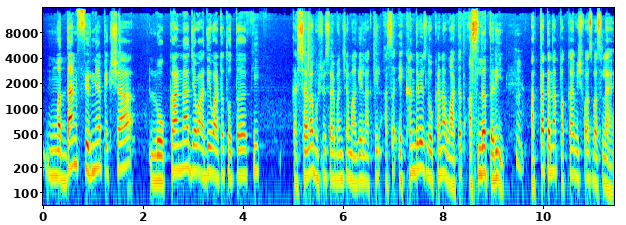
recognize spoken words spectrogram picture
मतदान फिरण्यापेक्षा लोकांना जेव्हा आधी वाटत होतं की कशाला साहेबांच्या मागे लागतील असं एखाद्या वेळेस लोकांना वाटत असलं तरी आत्ता त्यांना पक्का विश्वास बसला आहे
